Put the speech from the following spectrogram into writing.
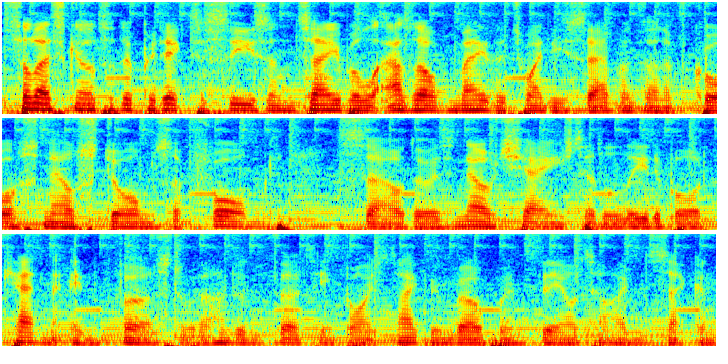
So let's go to the predictor season table as of May the 27th and of course no storms have formed so there is no change to the leaderboard. Ken in first with 113 points, Typhoon Bobo and Theo tied in second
